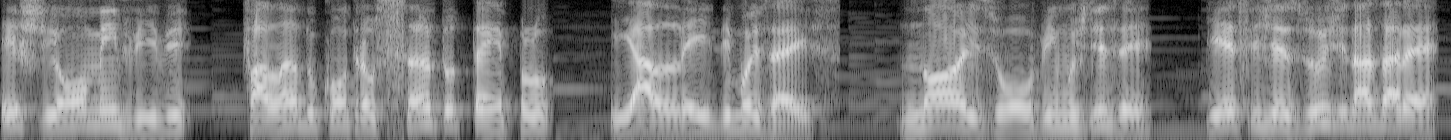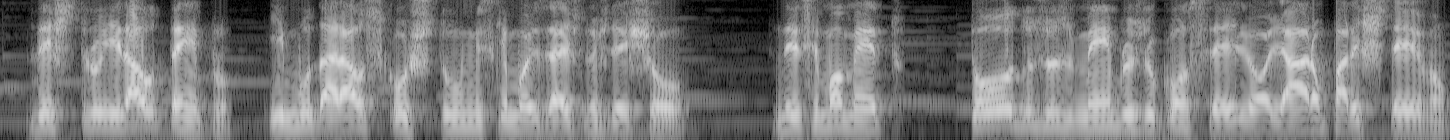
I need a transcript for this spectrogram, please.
Este homem vive falando contra o santo templo e a lei de Moisés. Nós o ouvimos dizer que esse Jesus de Nazaré destruirá o templo e mudará os costumes que Moisés nos deixou. Nesse momento, todos os membros do conselho olharam para Estevão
